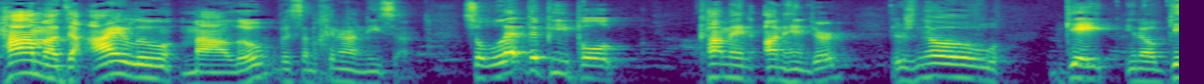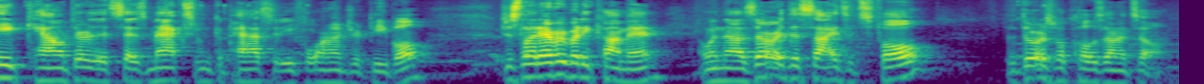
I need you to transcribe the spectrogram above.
Kama da'ailu malu v'samchina nisan. So let the people come in unhindered. There's no gate, you know, gate counter that says maximum capacity 400 people. Just let everybody come in, and when the Azara decides it's full, the doors will close on its own.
